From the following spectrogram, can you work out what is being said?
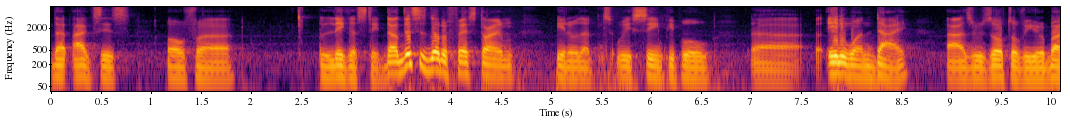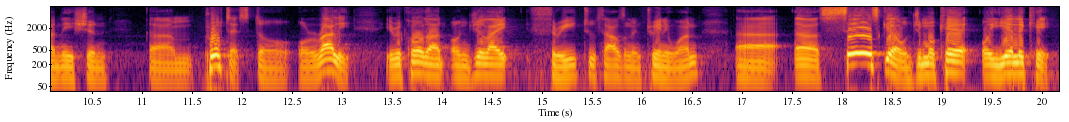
that axis of uh, Lagos State. Now, this is not the first time, you know, that we're seeing people, uh, anyone die as a result of a Yoruba Nation um, protest or, or rally. You recall that on July 3, 2021, uh, a sales girl, Jumoke Oyeleke,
